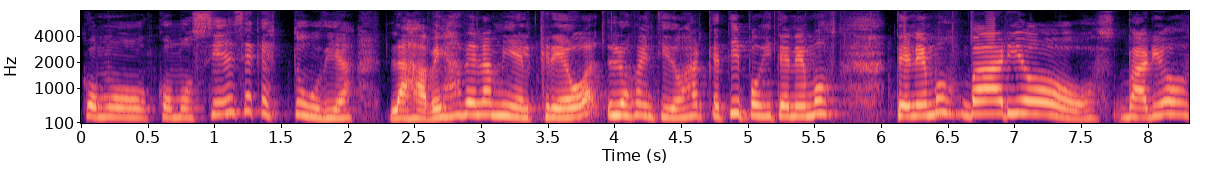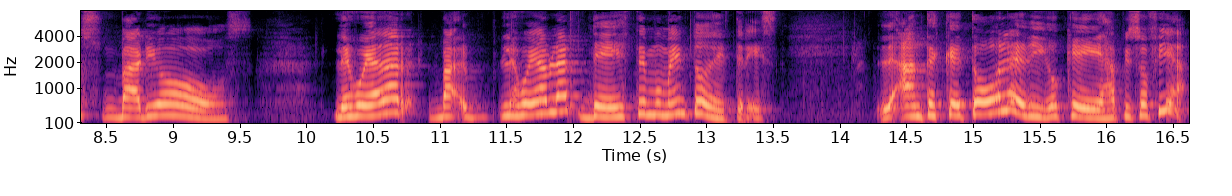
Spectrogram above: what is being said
como, como ciencia que estudia las abejas de la miel, creó los 22 arquetipos y tenemos, tenemos varios, varios, varios, les voy a dar, les voy a hablar de este momento de tres. Antes que todo le digo que es apisofía.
